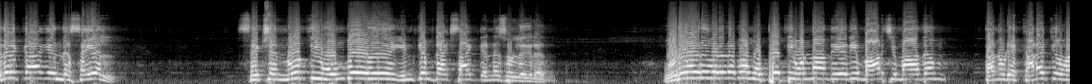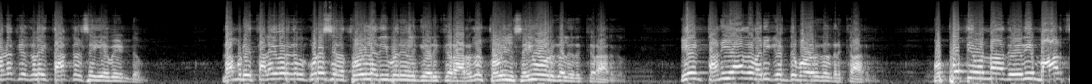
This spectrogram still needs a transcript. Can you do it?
எதற்காக இந்த செயல்? செக்ஷன் நூத்தி ஒன்பது இன்கம் டாக்ஸ் ஆக்ட் என்ன சொல்லுகிறது? ஒரு ஒரு வருடமும் முப்பத்தி ஒன்னாம் தேதி மார்ச் மாதம் தன்னுடைய கணக்கு வழக்குகளை தாக்கல் செய்ய வேண்டும். நம்முடைய தலைவர்கள் கூட சில தொழிலதிபர்களுக்கு இருக்கிறார்கள் தொழில் செய்வோர்கள் இருக்கிறார்கள். ஏன் தனியாக வரி கட்டுபவர்கள் இருக்கார்கள்? முப்பத்தி ஒன்னாம் தேதி மார்ச்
